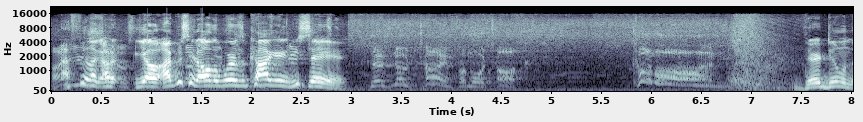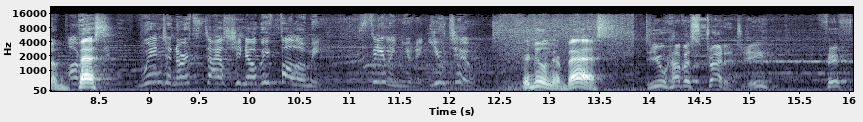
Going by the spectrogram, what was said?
I feel like I, yo, I be saying all the words of Kage be saying. There's no time for more talk. Come on! They're doing the All best. right, Wind and Earth style shinobi, follow me. Sealing unit, you too. They're doing their best. Do you have a strategy? Fifth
